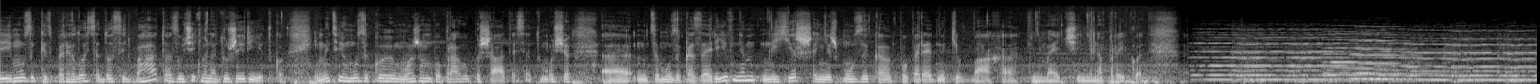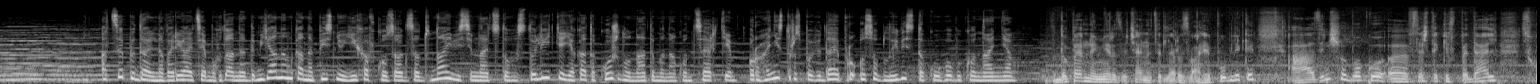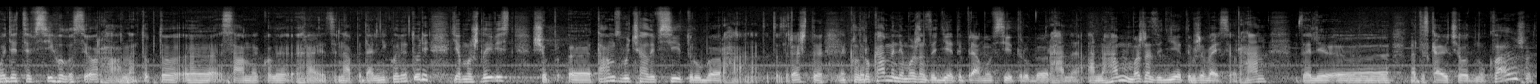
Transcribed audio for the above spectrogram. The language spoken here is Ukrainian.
Цієї музики збереглося досить багато, а звучить вона дуже рідко. І ми цією музикою можемо по праву пишатися, тому що е, ну, це музика за рівнем не гірша, ніж музика попередників Баха в Німеччині, наприклад. А це педальна варіація Богдана Дем'яненка на пісню Їхав козак за Дунай 18 століття, яка також лунатиме на концерті. Органіст розповідає про особливість такого виконання. До певної міри, звичайно, це для розваги публіки. А з іншого боку, е, все ж таки в педаль сходяться всі голоси органа. Тобто, е, саме коли грається на педальній клавіатурі, є можливість, щоб е, там звучали всі труби органа. Тобто, зрештою, руками не можна задіяти прямо всі труби органа, а ногами можна задіяти вже весь орган, взагалі натискаючи одну клавішу.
